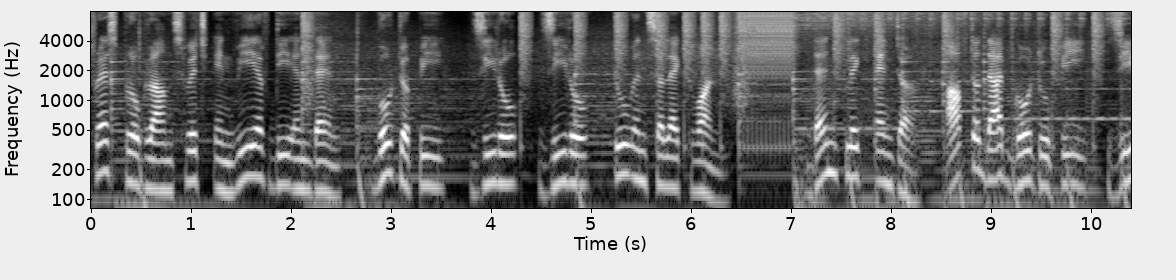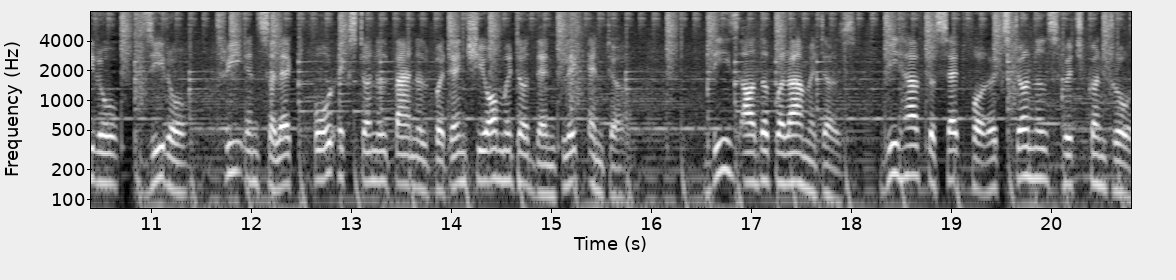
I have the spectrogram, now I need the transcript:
press program switch in VFD and then, go to P, 0, 0, 2 and select 1. Then click enter. After that go to P, 0, 0, 3 and select 4 external panel potentiometer then click enter. These are the parameters we have to set for external switch control.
